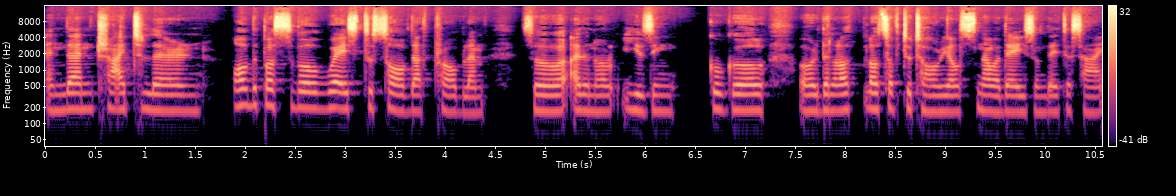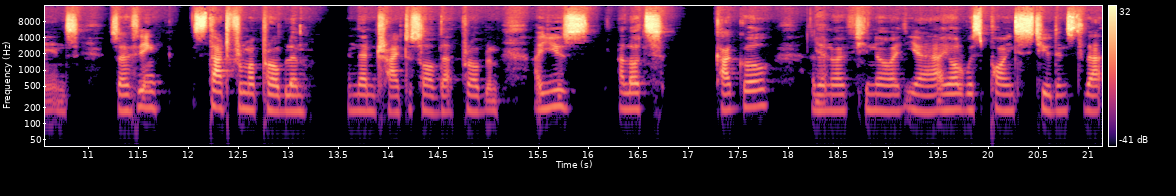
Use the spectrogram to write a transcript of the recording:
and then try to learn all the possible ways to solve that problem. So I don't know, using Google or the lot, lots of tutorials nowadays on data science. So I think start from a problem and then try to solve that problem. I use a lot Kaggle. I yeah. don't know if you know it. Yeah, I always point students to that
